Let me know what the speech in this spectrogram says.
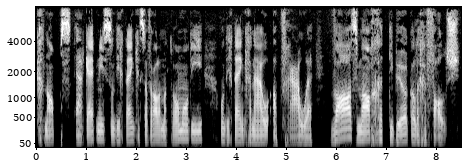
knappes Ergebnis. Und ich denke jetzt da vor allem an Romandie und ich denke auch an die Frauen. Was machen die Bürgerlichen falsch?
